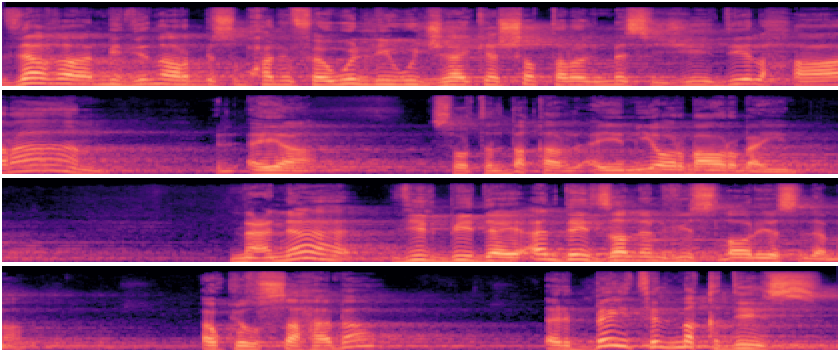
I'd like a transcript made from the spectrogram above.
ذا مدينة ربي سبحانه فولي وجهك شطر المسجد الحرام. الآية سورة البقرة الآية 144 معناه ذي البداية أن يتظل النبي صلى الله عليه وسلم. أو كذا الصحابة. بيت المقدس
